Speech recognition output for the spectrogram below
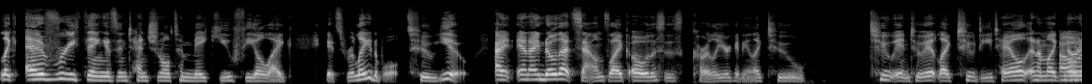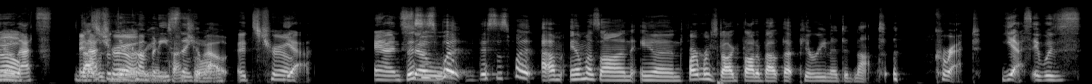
Like everything is intentional to make you feel like it's relatable to you. I, and I know that sounds like, oh, this is Carly. You're getting like too, too into it, like too detailed. And I'm like, Oh, no, no, no. no, that's that's was what very the companies think about. it's true Yeah. And This so is what this is what um, Amazon and Farmer's Dog thought about that Purina did not. Correct. Yes, it was.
